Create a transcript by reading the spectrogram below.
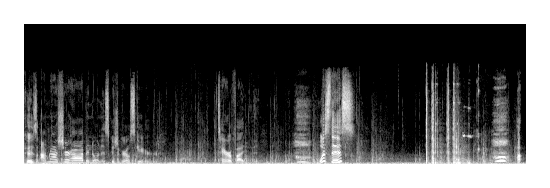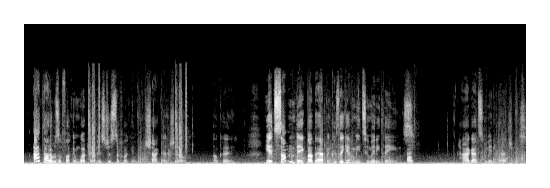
Cause I'm not sure how I've been doing this. Cause your girl's scared, terrified. What's this? I, I thought it was a fucking weapon. It's just a fucking shotgun shell. Okay. Yet something big about to happen because they're giving me too many things. How I got too many matches.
